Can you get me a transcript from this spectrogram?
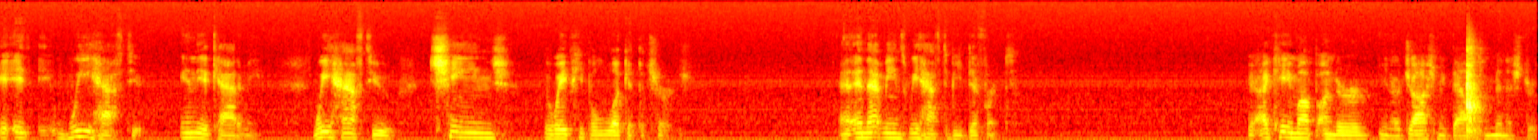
It, it, it, we have to, in the academy, we have to change the way people look at the church. And, and that means we have to be different. I came up under, you know, Josh McDowell's ministry.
